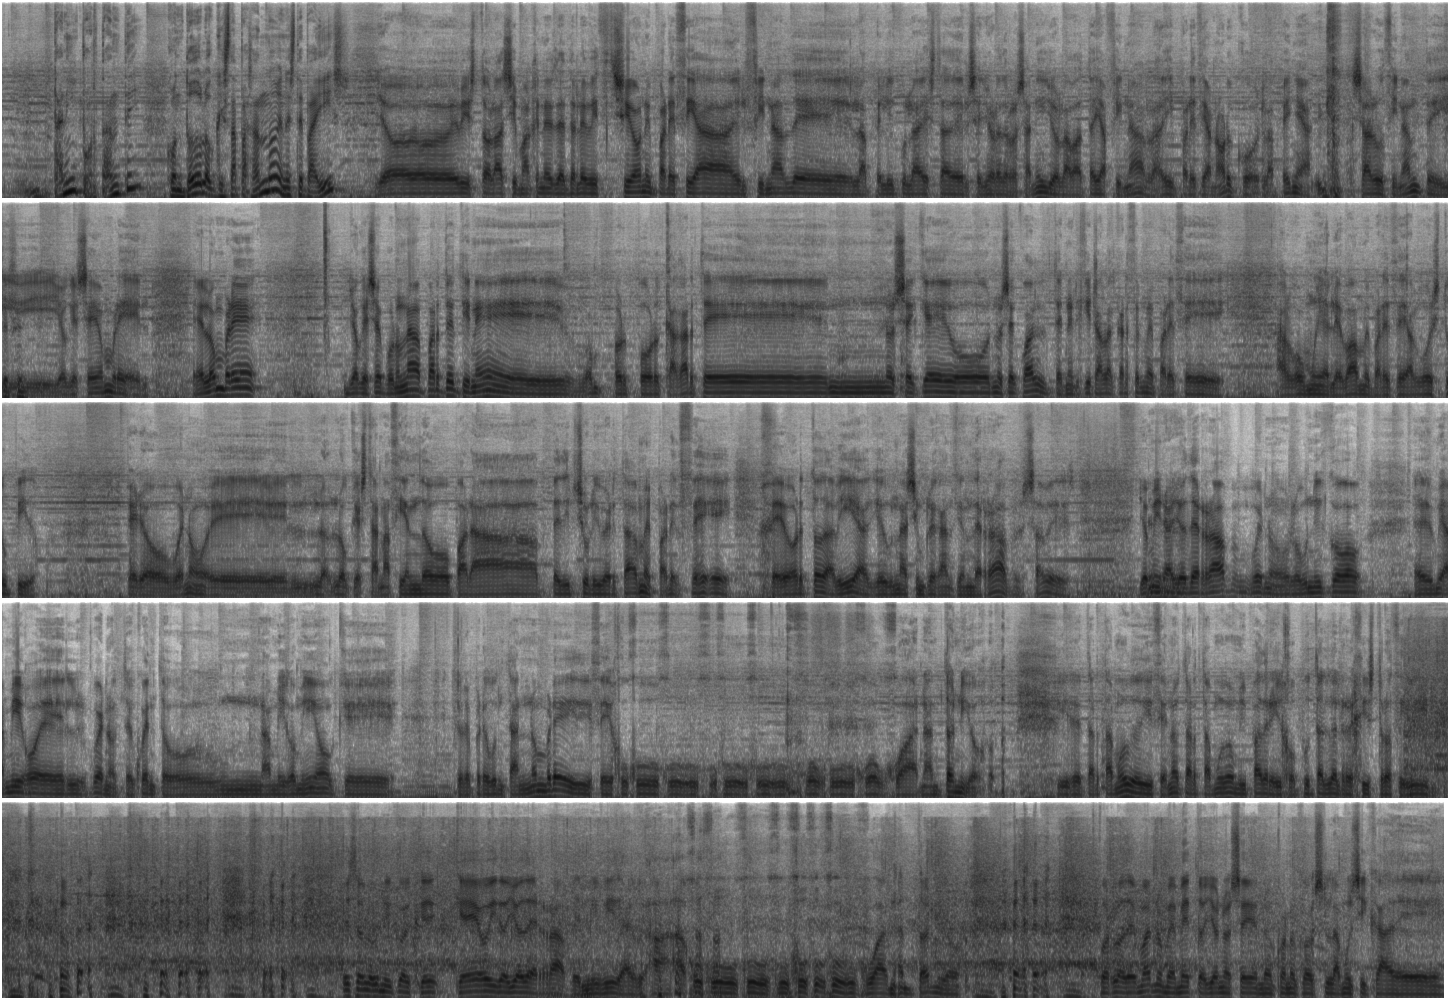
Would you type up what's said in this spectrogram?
tan importante con todo lo que está pasando en este país? Yo he visto las imágenes de televisión y parecía el final de la película esta del Señor de los Anillos, la batalla final. Ahí parecían orcos, la peña. Es alucinante. Y, yo qué sé, hombre, el, el hombre, yo qué sé, por una parte tiene, eh, por, por cagarte en no sé qué o no sé cuál, tener que ir a la cárcel me parece algo muy elevado, me parece algo estúpido. Pero bueno, eh, lo, lo que están haciendo para pedir su libertad me parece peor todavía que una simple canción de rap, ¿sabes? Yo mira, yo de rap, bueno, lo único, eh, mi amigo, el, bueno, te cuento, un amigo mío que, Exacto, le preguntan nombre y dice juju, ju, ju, ju, Juan Antonio. Y dice tartamudo y dice, no, tartamudo, mi padre, hijo puta, el del registro civil. Eso es lo único que, que, he oído yo de rap en mi vida, a, a juju, Juan Antonio. Por lo demás no me meto, yo no sé, no conozco la música de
